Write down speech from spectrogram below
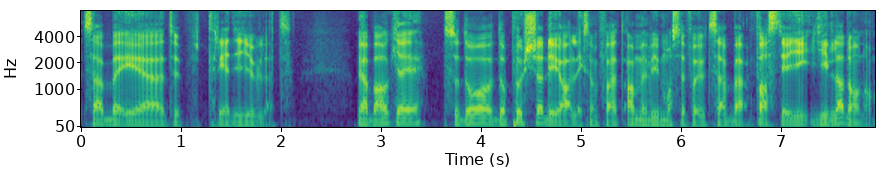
Sebbe är typ tredje hjulet. Och jag bara okej, så då, då pushade jag liksom för att ah, men vi måste få ut Sebbe, fast jag gi- gillade honom.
